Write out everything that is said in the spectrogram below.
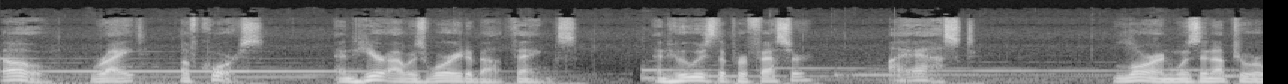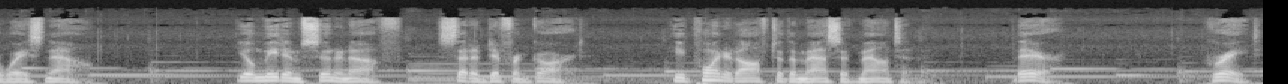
Oh, right, of course. And here I was worried about things. And who is the professor? I asked. Lauren was in up to her waist now. You'll meet him soon enough, said a different guard. He pointed off to the massive mountain. There. Great.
